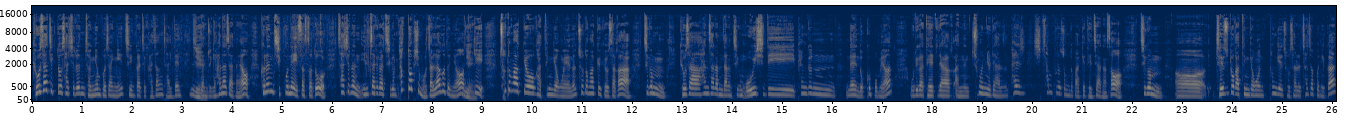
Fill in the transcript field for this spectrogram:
교사직도 사실은 정년 보장이 지금까지 가장 잘된 직장 예. 중에 하나잖아요. 그런 직군에 있었어도 사실은 일자리가 지금 턱도 없이 모자라거든요. 예. 특히 예. 초등학교 같은 경우에는 초등학교 교사가 지금 교사 한 사람당 지금 OECD 평균에 놓고 보면 우리가 대략 하는 충원율이 한 83% 정도밖에 되지 않아서 지금 어 제주도 같은 경우는 통계 조사를 찾아보니까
